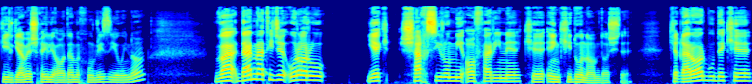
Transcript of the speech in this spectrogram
گیلگمش خیلی آدم خونریزی و اینا. و در نتیجه اورا رو یک شخصی رو می آفرینه که انکیدو نام داشته. که قرار بوده که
